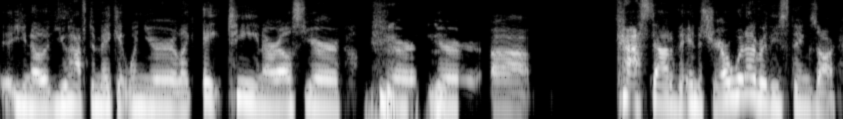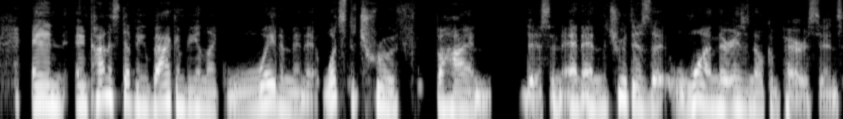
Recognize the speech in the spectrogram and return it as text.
you know you have to make it when you're like 18 or else you're you're you're uh cast out of the industry or whatever these things are and and kind of stepping back and being like wait a minute what's the truth behind this and and and the truth is that one there is no comparisons.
